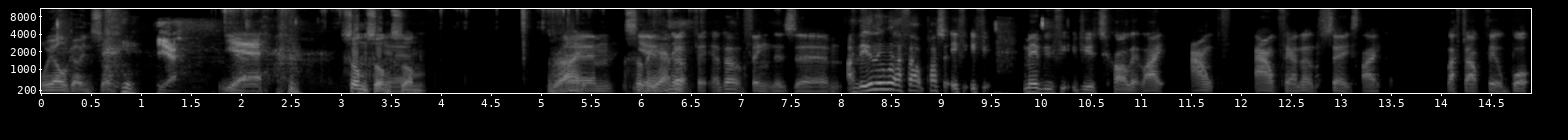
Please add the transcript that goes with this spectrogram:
we all going son, Yeah, Yeah. son, son, Yeah. son. Right. Um, So the yeah, I don't think I don't think there's um. I the only one I felt possible if if maybe if you, if you were to call it like out outfield, I don't say it's like left outfield, but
